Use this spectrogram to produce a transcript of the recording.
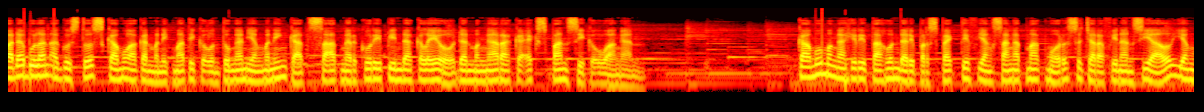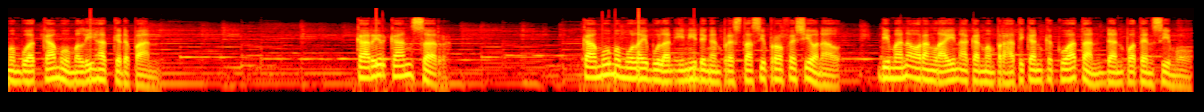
Pada bulan Agustus kamu akan menikmati keuntungan yang meningkat saat Merkuri pindah ke Leo dan mengarah ke ekspansi keuangan. Kamu mengakhiri tahun dari perspektif yang sangat makmur secara finansial yang membuat kamu melihat ke depan. Karir Cancer Kamu memulai bulan ini dengan prestasi profesional, di mana orang lain akan memperhatikan kekuatan dan potensimu.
